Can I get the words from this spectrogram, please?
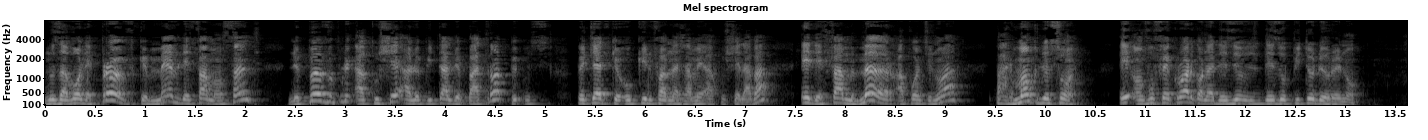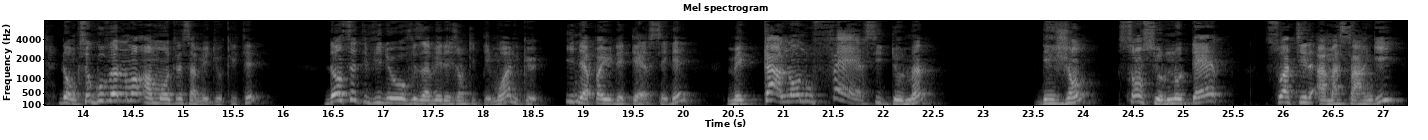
Nous avons les preuves que même les femmes enceintes ne peuvent plus accoucher à l'hôpital de Patra. Peut-être qu'aucune femme n'a jamais accouché là-bas. Et des femmes meurent à Pointe-Noire par manque de soins. Et on vous fait croire qu'on a des, des hôpitaux de renom. Donc, ce gouvernement a montré sa médiocrité. Dans cette vidéo, vous avez les gens qui témoignent qu'il n'y a pas eu de terres cédées. Mais qu'allons-nous faire si demain, des gens sont sur nos terres soit-il à Massangui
